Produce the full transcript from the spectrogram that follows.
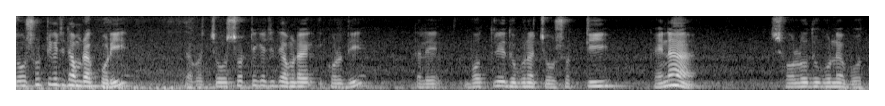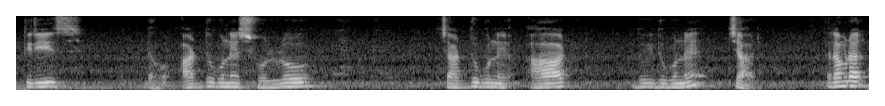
চৌষট্টিকে যদি আমরা করি, দেখো চৌষট্টিকে যদি আমরা করে দিই, তাহলে বত্রিশ দুগুণে চৌষট্টি, তাই না? ষোলো দুগুণে বত্রিশ, দেখো আট দুগুণে ষোলো চার দুগুণে আট, দুই দুগুণে চার। তাহলে আমরা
